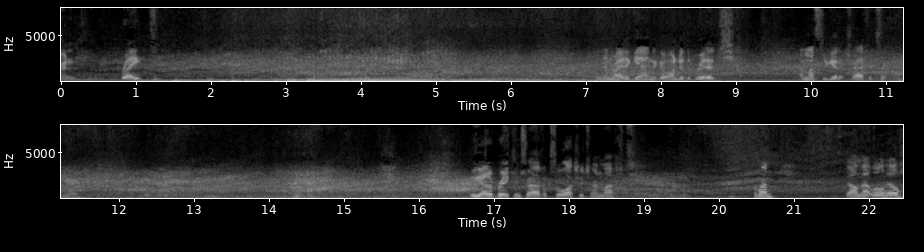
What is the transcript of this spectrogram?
Turn right. And then right again to go under the bridge. Unless we get a traffic signal here. We got a break in traffic, so we'll actually turn left. Come on. Down that little hill.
